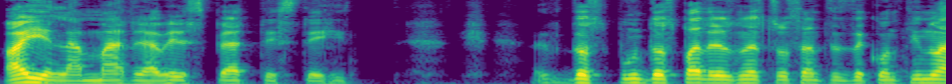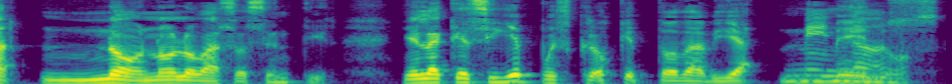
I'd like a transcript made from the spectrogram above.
ay, en la madre, a ver, espérate, este, dos puntos padres nuestros antes de continuar. No, no lo vas a sentir. Y en la que sigue, pues creo que todavía Menos. menos.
